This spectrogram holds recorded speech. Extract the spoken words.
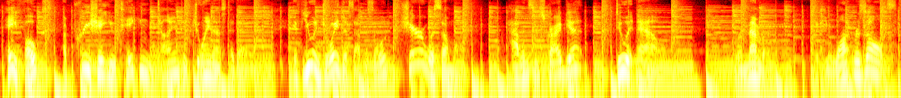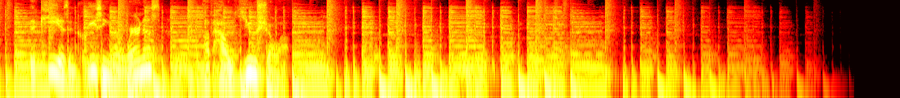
Hey, folks, appreciate you taking the time to join us today. If you enjoyed this episode, share it with someone. Haven't subscribed yet? Do it now. Remember, if you want results, the key is increasing your awareness of how you show up.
